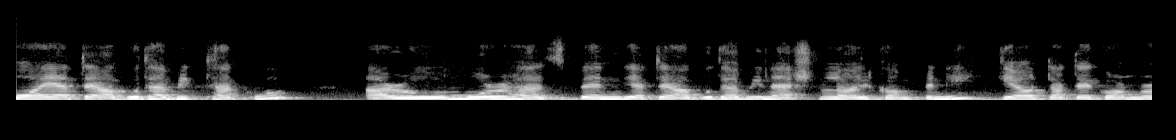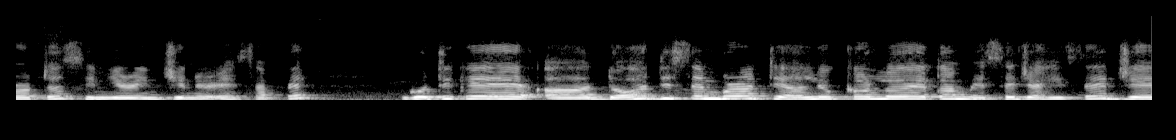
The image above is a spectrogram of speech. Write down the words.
মই ইয়াতে আবুধাবিত থাকোঁ আৰু মোৰ হাজবেণ্ড ইয়াতে আবুধাবি নেশ্যনেল অইল কোম্পানী তেওঁ তাতে কৰ্মৰত ছিনিয়ৰ ইঞ্জিনিয়াৰ হিচাপে। গতিকে দহ ডিচেম্বৰত তেওঁলোকলৈ এটা মেছেজ আহিছে যে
